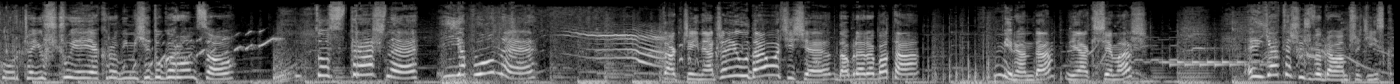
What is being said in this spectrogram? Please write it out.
Kurczę, już czuję, jak robi mi się tu gorąco. To straszne! Ja płonę! Tak czy inaczej, udało ci się. Dobra robota. Miranda, jak się masz? E, Ja też już wybrałam przycisk.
